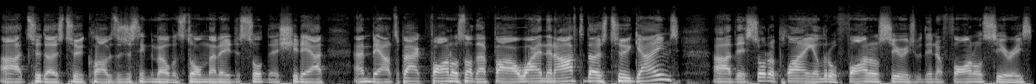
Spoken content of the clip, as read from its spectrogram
uh, to those two clubs, I just think the Melbourne Storm they need to sort their shit out and bounce back. Finals not that far away, and then after those two games, uh, they're sort of playing a little final series within a final series.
